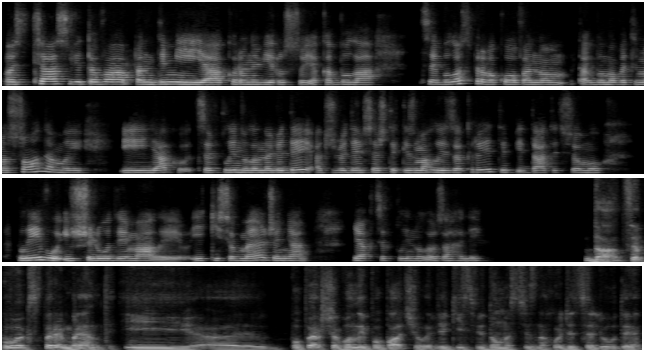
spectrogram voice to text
Ось ця світова пандемія коронавірусу, яка була, це було спровоковано, так би мовити, масонами, і як це вплинуло на людей, адже людей все ж таки змогли закрити, піддати цьому впливу, і що люди мали якісь обмеження. Як це вплинуло взагалі? Да, це був експеримент, і, е, по-перше, вони побачили, в якій свідомості знаходяться люди,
